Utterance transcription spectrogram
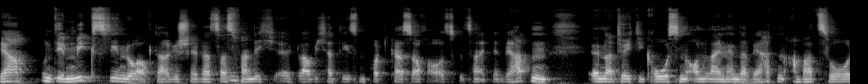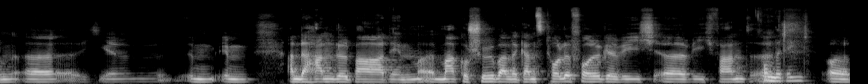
Ja, und den Mix, den du auch dargestellt hast, das fand ich, äh, glaube ich, hat diesen Podcast auch ausgezeichnet. Wir hatten äh, natürlich die großen Online-Händler, wir hatten Amazon äh, hier im, im, an der Handelbar, den Marco Schöber, eine ganz tolle Folge, wie ich, äh, wie ich fand. Äh, Unbedingt. Äh,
